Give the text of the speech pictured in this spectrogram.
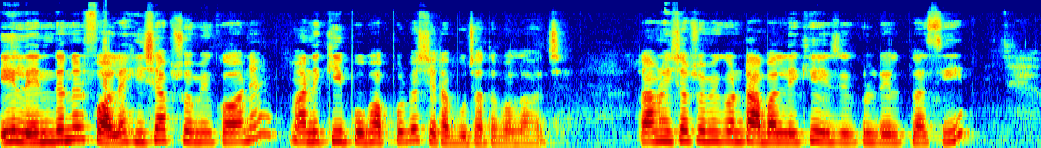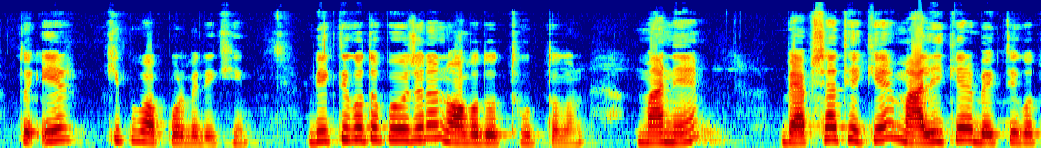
এই লেনদেনের ফলে হিসাব সমীকরণে মানে কি প্রভাব পড়বে সেটা বোঝাতে বলা হয়েছে। তো আমরা হিসাব সমীকরণটা আবার লিখি is equal L plus E তো এর কি প্রভাব পড়বে দেখি। ব্যক্তিগত প্রয়োজনে নগদ অর্থ উত্তোলন। মানে ব্যবসা থেকে মালিকের ব্যক্তিগত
